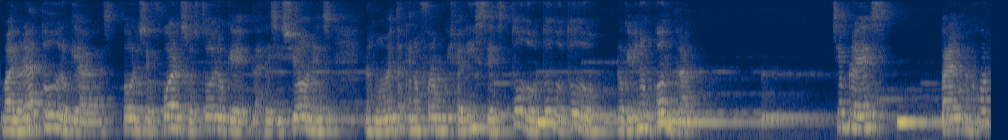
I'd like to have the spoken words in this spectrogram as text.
Valora todo lo que hagas, todos los esfuerzos, todo lo que, las decisiones, los momentos que no fueron muy felices, todo, todo, todo. lo que vino en contra, siempre es para algo mejor.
